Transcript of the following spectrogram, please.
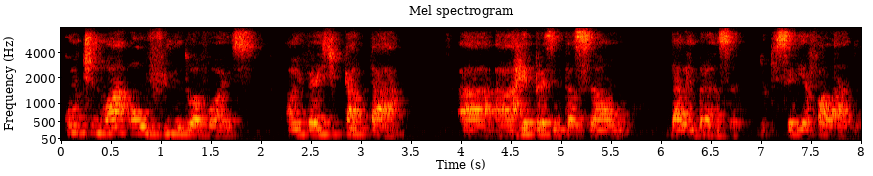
continuar ouvindo a voz, ao invés de catar a, a representação da lembrança, do que seria falado?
